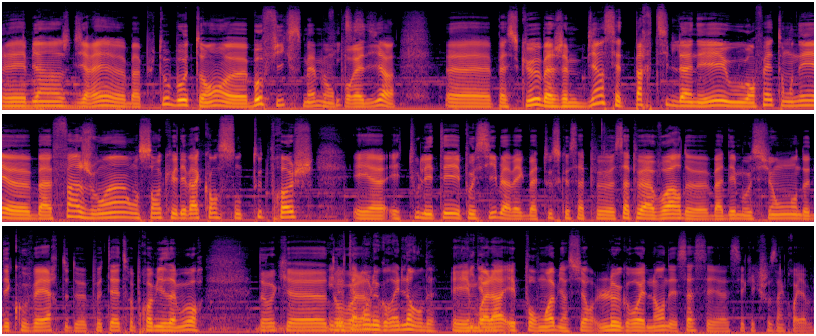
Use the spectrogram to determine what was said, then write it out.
Eh bien, je dirais euh, bah, plutôt beau temps, euh, beau fixe même, on fixe. pourrait dire. Euh, parce que bah, j'aime bien cette partie de l'année où en fait on est euh, bah, fin juin, on sent que les vacances sont toutes proches et, euh, et tout l'été est possible avec bah, tout ce que ça peut, ça peut avoir de, bah, d'émotions, de découvertes, de peut-être premiers amours. Donc, euh, Et donc notamment voilà. le Groenland. Et évidemment. voilà, et pour moi bien sûr le Groenland et ça c'est, euh, c'est quelque chose d'incroyable.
